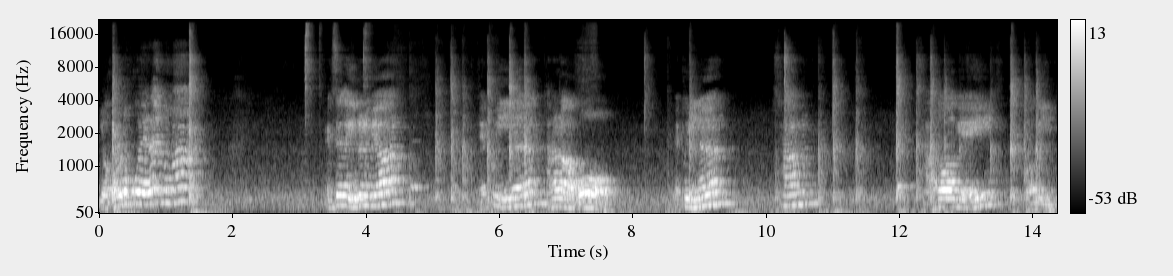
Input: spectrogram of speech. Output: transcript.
이걸로 구해라 이놈아. 1을 넣으면 f2는 다 날라가고 f2는 3 4 더하기 a 더하기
